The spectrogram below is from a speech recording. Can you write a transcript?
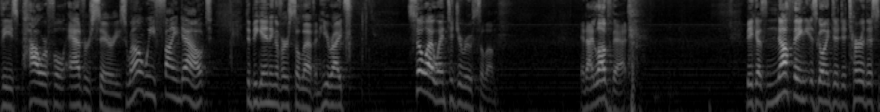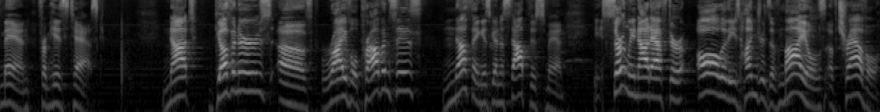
these powerful adversaries? Well, we find out the beginning of verse 11. He writes, So I went to Jerusalem. And I love that because nothing is going to deter this man from his task. Not governors of rival provinces, nothing is going to stop this man. Certainly not after all of these hundreds of miles of travel.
